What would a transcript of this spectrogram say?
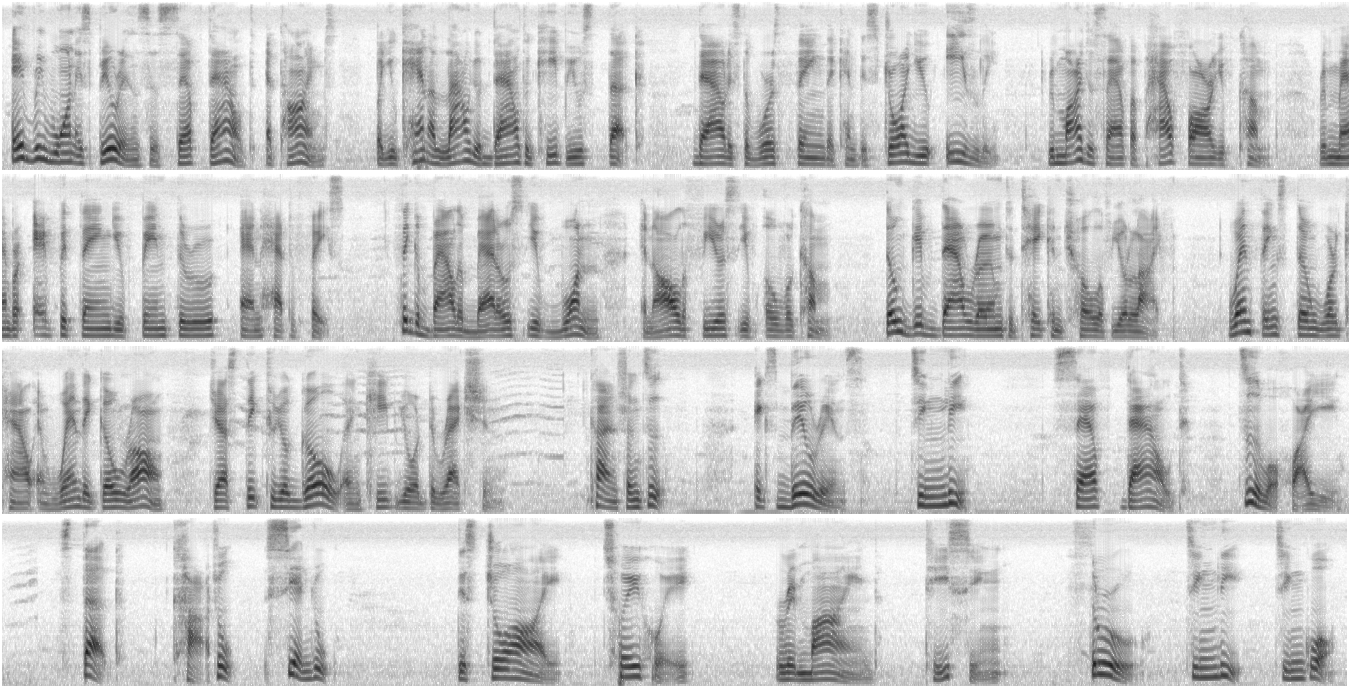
Everyone experiences self-doubt at times, but you can't allow your doubt to keep you stuck. Doubt is the worst thing that can destroy you easily. Remind yourself of how far you've come. Remember everything you've been through and had to face. Think about the battles you've won and all the fears you've overcome. Don't give doubt room to take control of your life. When things don't work out and when they go wrong, just stick to your goal and keep your direction. 看生字，experience 经历。 self-doubt 自我怀疑，stuck 卡住、陷入，destroy 摧毁，remind 提醒，through 经历、经过，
